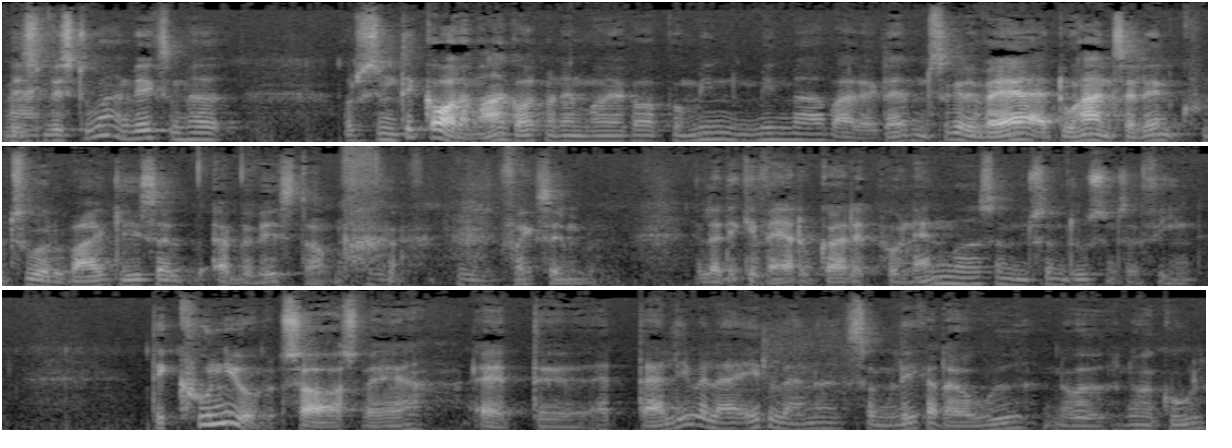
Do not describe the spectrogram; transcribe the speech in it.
Hvis, hvis du har en virksomhed, og du siger, det går da meget godt med den måde, jeg går på. Min, min medarbejder er glad. Så kan det være, at du har en talentkultur, du bare ikke lige selv er bevidst om, for eksempel. Eller det kan være, at du gør det på en anden måde, som, som du synes er fint. Det kunne jo så også være, at, øh, at der alligevel er et eller andet, som ligger derude, noget, noget guld,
